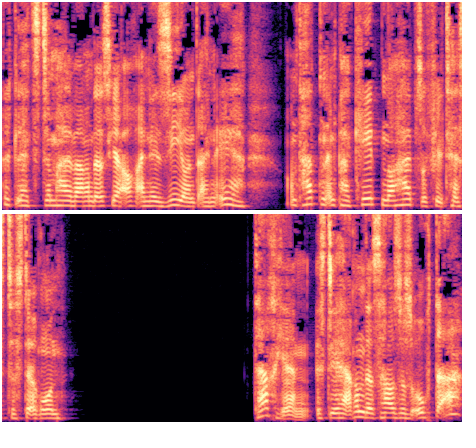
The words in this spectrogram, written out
Das letzte Mal waren das ja auch eine Sie und ein Er und hatten im Paket nur halb so viel Testosteron. Tachchen, ist die Herren des Hauses auch da?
